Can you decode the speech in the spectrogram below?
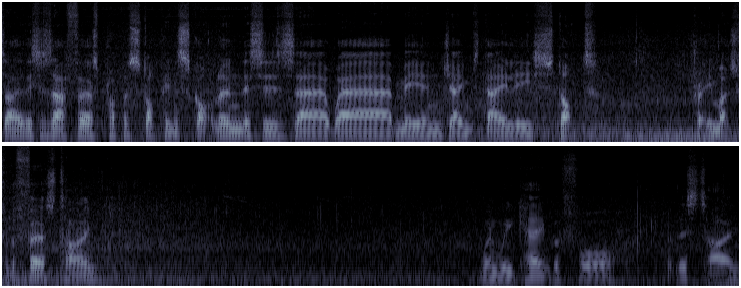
So this is our first proper stop in Scotland. This is uh, where me and James Daly stopped pretty much for the first time. When we came before, but this time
